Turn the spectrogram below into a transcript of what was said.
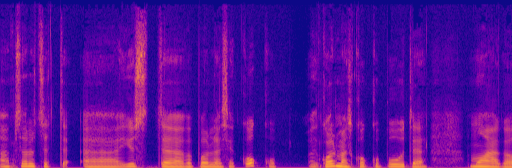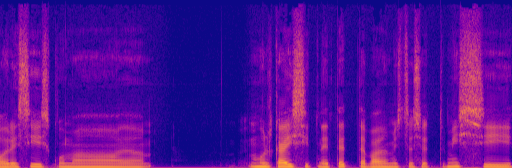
absoluutselt, äh, just äh, võib-olla see kokku, kolmas kokkupuude moega oli siis, kui ma mul käisid need ettevalmistused missi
